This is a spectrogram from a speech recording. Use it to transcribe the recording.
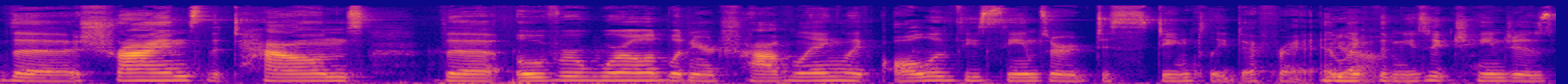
the shrines the towns the overworld when you're traveling like all of these themes are distinctly different. And like the music changes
